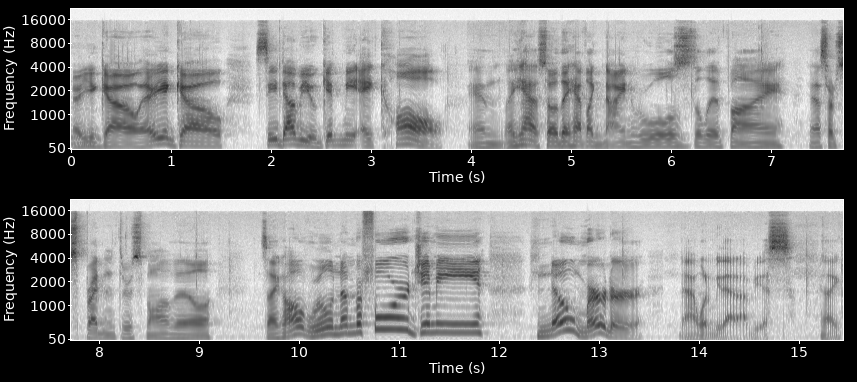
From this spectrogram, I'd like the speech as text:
There you go. There you go. CW, give me a call. And like, yeah, so they have like nine rules to live by. And that starts spreading through Smallville. It's like, oh, rule number four, Jimmy. No murder. That wouldn't be that obvious. Like,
